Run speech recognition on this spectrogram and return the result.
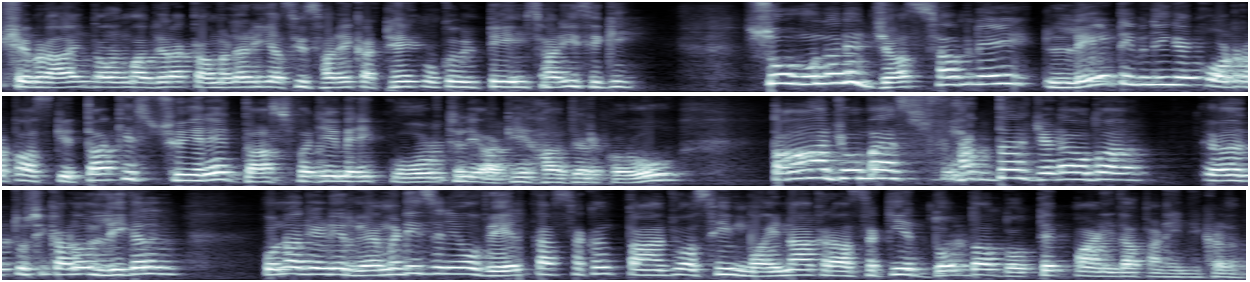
ਸ਼ਿਵਰਾਜ ਦਾਊ ਮਾਜਰਾ ਕਮਲਰੀ ਅਸੀਂ ਸਾਰੇ ਇਕੱਠੇ ਕਿਉਂਕਿ ਟੀਮ ਸਾਰੀ ਸੀਗੀ। ਸੋ ਉਹਨਾਂ ਨੇ ਜੱਜ ਸਾਹਿਬ ਨੇ ਲੇਟ ਇਵਨਿੰਗ ਇੱਕ ਆਰਡਰ ਪਾਸ ਕੀਤਾ ਕਿ ਸਵੇਰੇ 10 ਵਜੇ ਮੇਰੀ ਕੋਰਟ 'ਚ ਲਿਆ ਕੇ ਹਾਜ਼ਰ ਕਰੋ। ਤਾਂ ਜੋ ਮੈਂ ਫਰਦਰ ਜਿਹੜਾ ਉਹਦਾ ਤੁਸੀਂ ਕਹ ਲਓ ਲੀਗਲ ਉਹਨਾਂ ਦੀ ਜਿਹੜੀ ਰੈਮਡੀਜ਼ ਨੇ ਉਹ ਵੇਲ ਕਰ ਸਕਣ ਤਾਂ ਜੋ ਅਸੀਂ ਮੁਆਇਨਾ ਕਰਾ ਸਕੀਏ ਦੁੱਧ ਦਾ ਦੁੱਧ ਤੇ ਪਾਣੀ ਦਾ ਪਾਣੀ ਨਿਕਲ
